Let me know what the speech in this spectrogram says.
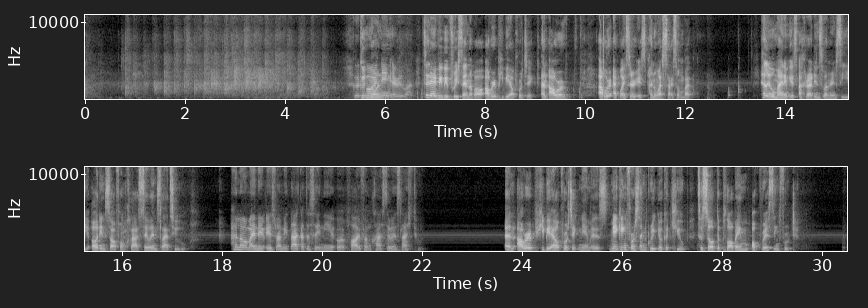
Good, Good morning, morning. everyone. Today we will present about our PBL project and our our advisor is Panuwat Sai Sombat. Hello, my name is Akradin Swanringsi, audience from class 7 slash 2. Hello, my name is Ramita Gataseni, or Ploy from class 7 slash 2. And our PBL project name is Making Frozen Greek Yogurt Cube to solve the problem of wasting fruit.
